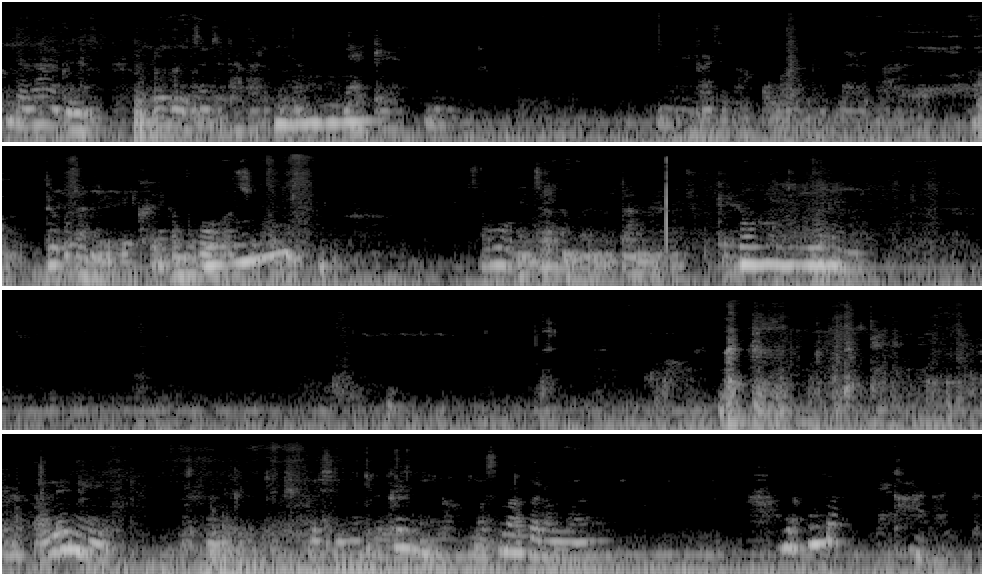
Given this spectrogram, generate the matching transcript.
근데 나는 그냥 얼굴 전체 다 바르거든. 얇게. 음. 많이 가져갖고 말아봐. 들고 다니는 게 크니까 무거워가지고. 서우 괜찮으면 다음에 하나 줄게. 음. 딸내미 보시면 그러니까 무슨 말 그러면 근데 혼자 내가 안 하니까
